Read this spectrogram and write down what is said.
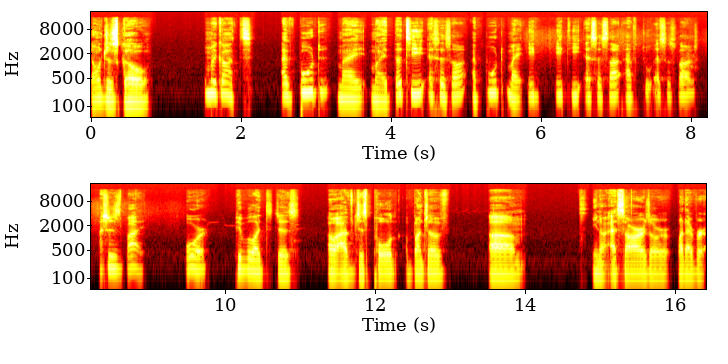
don't just go, "Oh my God, I've pulled my my 30 SSR. I pulled my 80 SSR. I have two SSRs. I should just buy. Or people like to just, oh, I've just pulled a bunch of, um, you know, SRs or whatever.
